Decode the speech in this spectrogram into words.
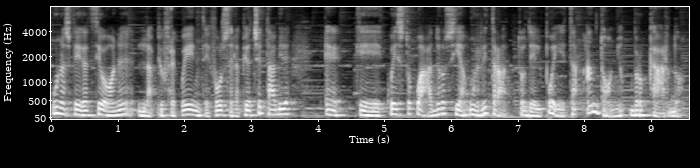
Una spiegazione, la più frequente e forse la più accettabile, è che questo quadro sia un ritratto del poeta Antonio Broccardo.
